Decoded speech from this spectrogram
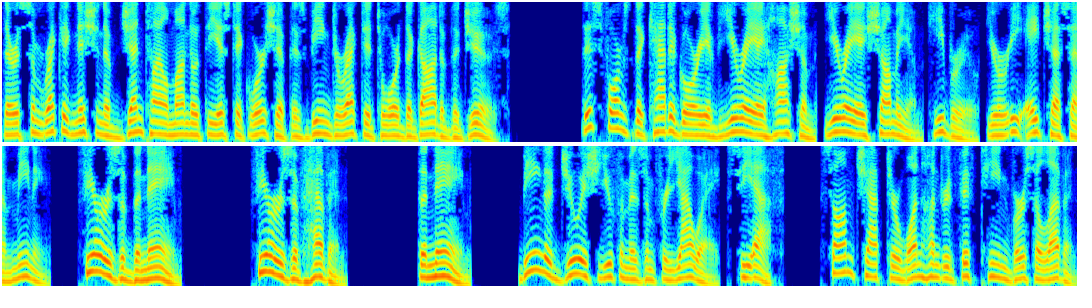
there is some recognition of Gentile monotheistic worship as being directed toward the God of the Jews. This forms the category of Yirei Hashem, Yirei Shamayim Hebrew, Yuri Hsm meaning, "...fearers of the name", "...fearers of heaven", the name, being a Jewish euphemism for Yahweh, cf. Psalm chapter 115 verse 11.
